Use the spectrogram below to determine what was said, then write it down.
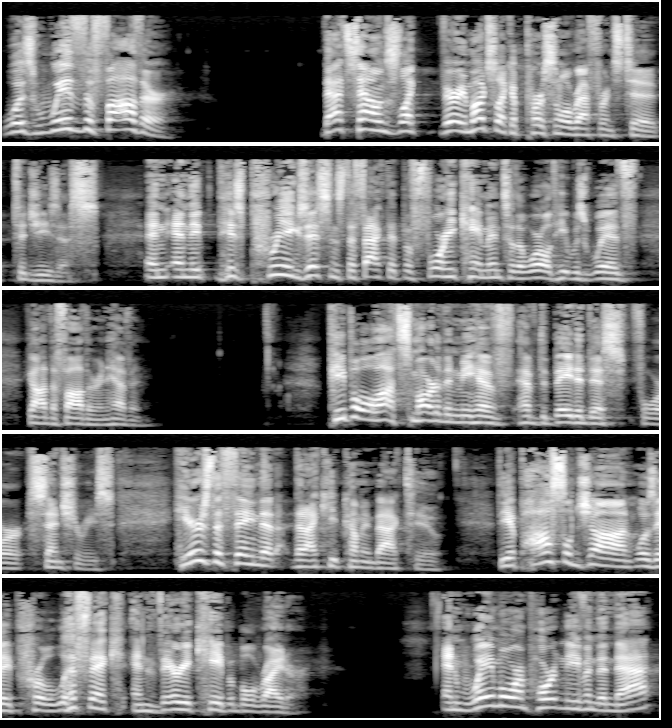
was with the Father. That sounds like very much like a personal reference to, to Jesus. And, and the, his pre existence, the fact that before he came into the world, he was with God the Father in heaven. People a lot smarter than me have, have debated this for centuries. Here's the thing that, that I keep coming back to the Apostle John was a prolific and very capable writer. And way more important even than that,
